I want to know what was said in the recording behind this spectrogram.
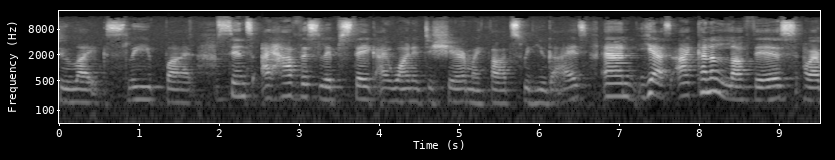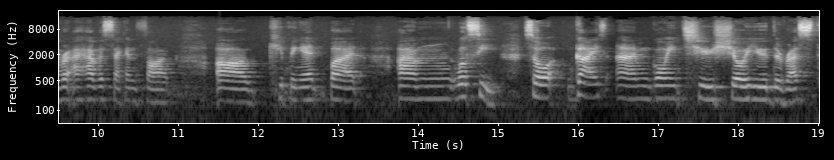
to like sleep but since I have this lipstick I wanted to share my thoughts with you guys and yes I kind of love this however I have a second thought of keeping it but um, we'll see. So guys I'm going to show you the rest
